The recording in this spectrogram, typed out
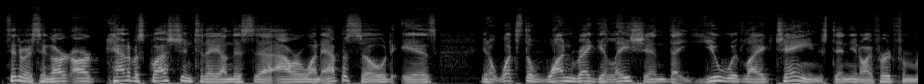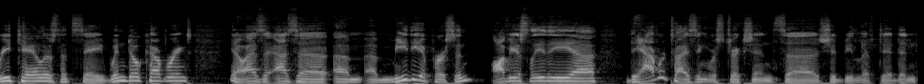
it's interesting. Our our cannabis question today on this hour one episode is you know, what's the one regulation that you would like changed? And, you know, I've heard from retailers that say window coverings. You know, as a, as a, um, a media person, obviously the uh, the advertising restrictions uh, should be lifted, and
